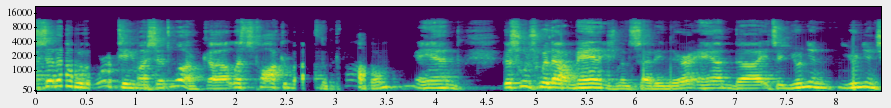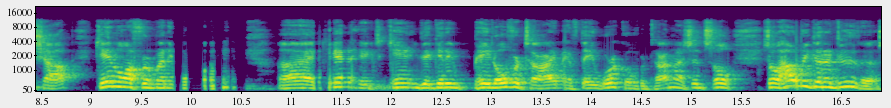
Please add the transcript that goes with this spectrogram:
I sat down with the work team, I said, "Look, uh, let's talk about the problem." And this was without management setting there, and uh, it's a union union shop. Can't offer them any more money. Uh, can't, it can't. They're getting paid overtime if they work overtime. I said, so so how are we going to do this?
